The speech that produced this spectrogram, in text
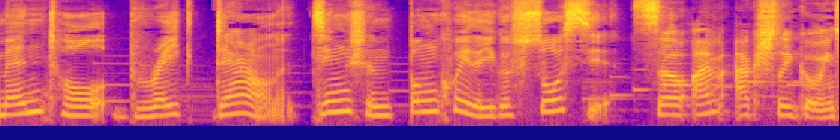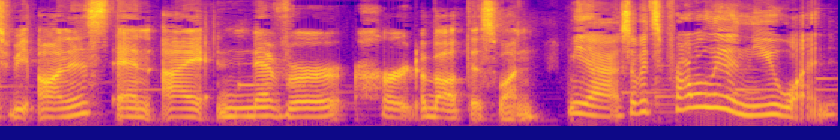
mental breakdown，精神崩溃的一个缩写。So I'm actually going to be honest, and I never heard about this one. Yeah, so it's probably a new one.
